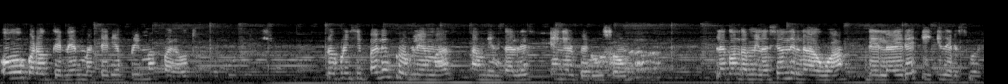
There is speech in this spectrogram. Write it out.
o para obtener materia prima para otros los principales problemas ambientales en el Perú son la contaminación del agua, del aire y del suelo,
